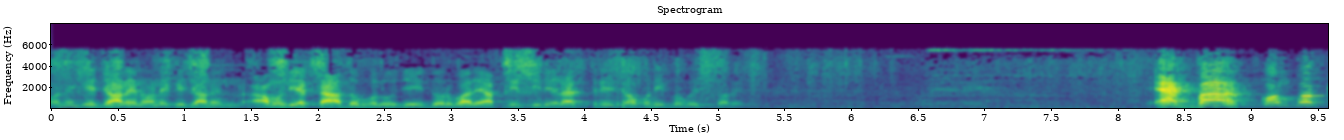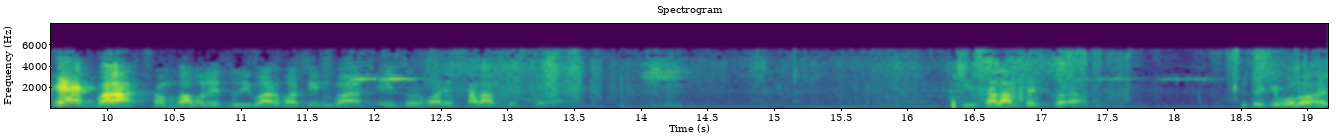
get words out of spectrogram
অনেকে জানেন অনেকে জানেন আমলি একটা আদব হলো যে, এই দরবারে আপনি দিনে রাত্রে যখনই প্রবেশ করেন একবার কমপক্ষে একবার সম্ভব হলে দুইবার বা তিনবার। এই দরবারে সালাম পেশ করা। কি সালাম পেশ করা? সেটাকে বলা হয়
